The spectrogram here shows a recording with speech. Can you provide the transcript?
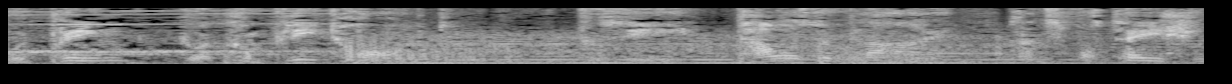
would bring to a complete halt power supply, transportation,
